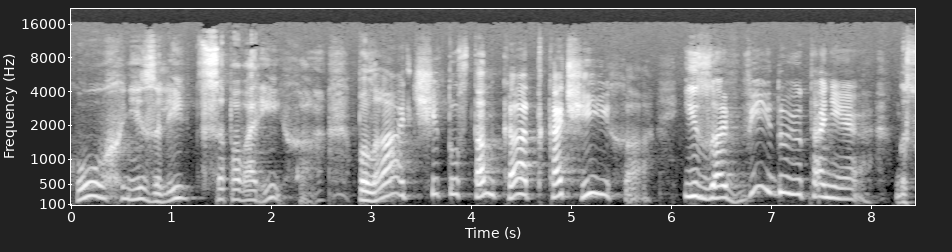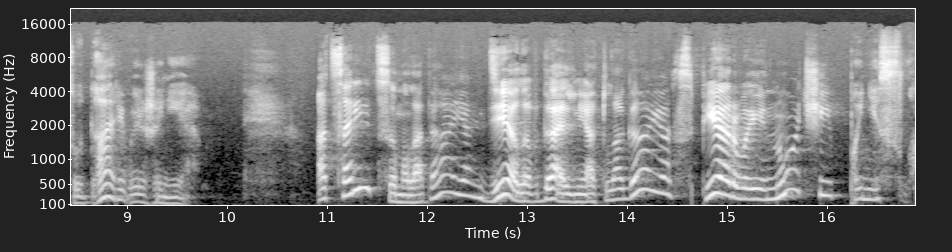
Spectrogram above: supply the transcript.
Кухне злится повариха, плачет у станка ткачиха, и завидуют они государевой жене. А царица молодая, дело в дальней отлагая, с первой ночи понесла.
